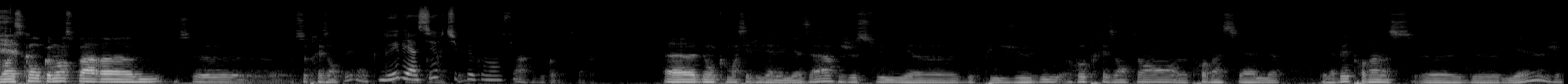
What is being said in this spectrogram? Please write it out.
Bon, est-ce qu'on commence par euh, se, présenter donc, Oui, bien sûr, tu peux commencer. Ah, je commence, d'accord. donc, moi, c'est Julien Eliazar. Je suis depuis jeudi représentant provincial de la belle province de Liège.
